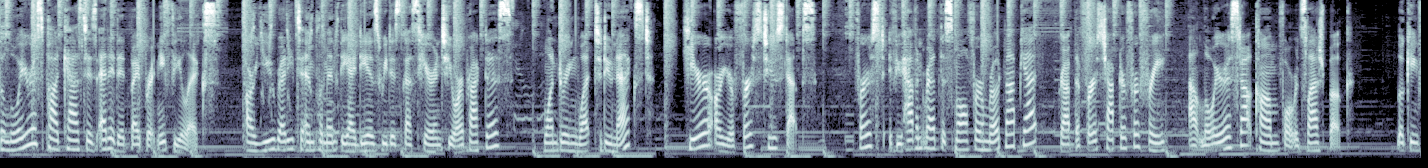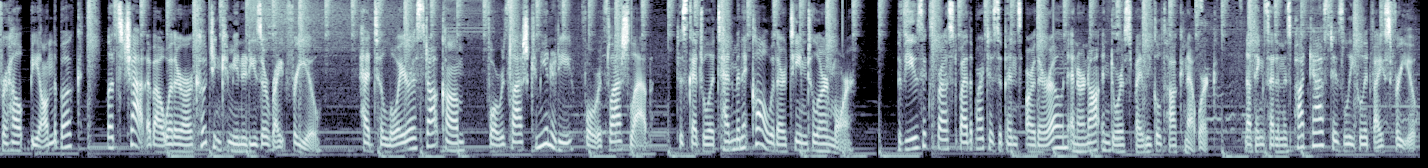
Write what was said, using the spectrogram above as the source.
The Lawyerist podcast is edited by Brittany Felix. Are you ready to implement the ideas we discuss here into your practice? Wondering what to do next? Here are your first two steps. First, if you haven't read the Small Firm Roadmap yet, grab the first chapter for free at lawyerist.com forward slash book. Looking for help beyond the book? Let's chat about whether our coaching communities are right for you. Head to lawyerist.com forward slash community forward slash lab to schedule a 10 minute call with our team to learn more. The views expressed by the participants are their own and are not endorsed by Legal Talk Network. Nothing said in this podcast is legal advice for you.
